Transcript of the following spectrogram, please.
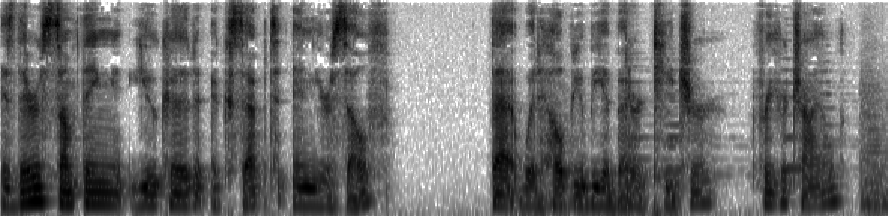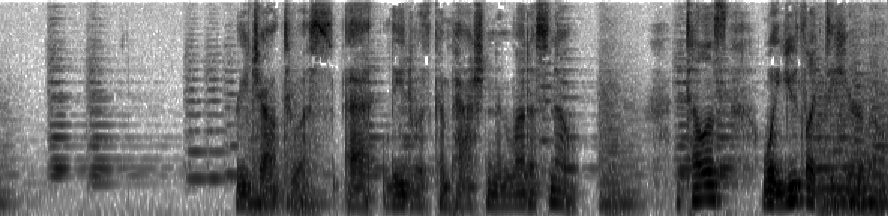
Is there something you could accept in yourself that would help you be a better teacher for your child? Reach out to us at Lead with Compassion and let us know. Tell us what you'd like to hear about.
